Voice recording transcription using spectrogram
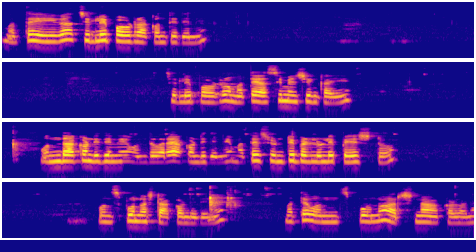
ಮತ್ತೆ ಈಗ ಚಿಲ್ಲಿ ಪೌಡ್ರ್ ಹಾಕೊತಿದ್ದೀನಿ. ಚಿಲ್ಲಿ ಪೌಡ್ರು ಮತ್ತು ಹಸಿಮೆಣ್ಸಿನ್ಕಾಯಿ. ಒಂದು ಹಾಕೊಂಡಿದ್ದೀನಿ, ಒಂದೂವರೆ ಹಾಕೊಂಡಿದ್ದೀನಿ, ಮತ್ತು ಶುಂಠಿ ಬೆಳ್ಳುಳ್ಳಿ ಪೇಸ್ಟು ಒಂದು ಸ್ಪೂನ್ ಅಷ್ಟು ಹಾಕೊಂಡಿದ್ದೀನಿ, ಮತ್ತು ಒಂದು ಸ್ಪೂನು ಅರಿಶಿನ ಹಾಕೊಳ್ಳೋಣ.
